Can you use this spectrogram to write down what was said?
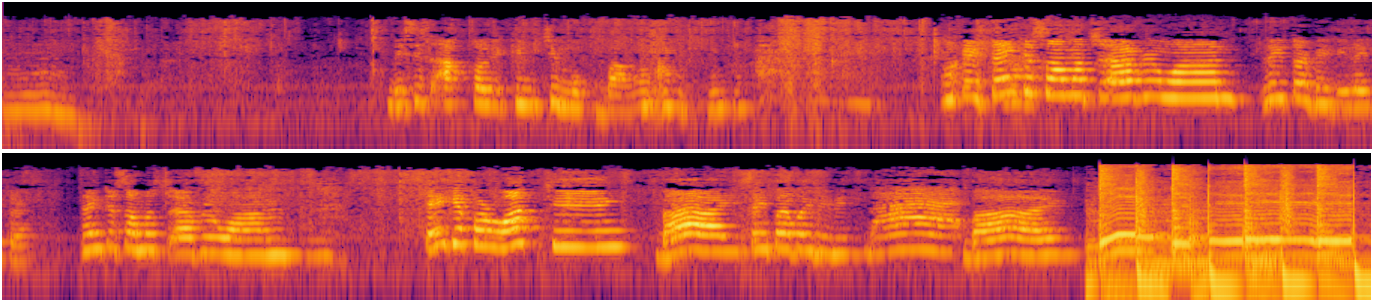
Mm. This is actually kimchi mukbang. okay, thank you so much everyone. Later, baby, later. Thank you so much everyone. Thank you for watching. Bye. Say bye bye, baby. Bye. Bye.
